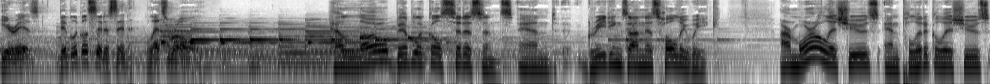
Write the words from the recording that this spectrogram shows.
Here is Biblical Citizen. Let's roll. Hello, biblical citizens, and greetings on this Holy Week. Are moral issues and political issues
